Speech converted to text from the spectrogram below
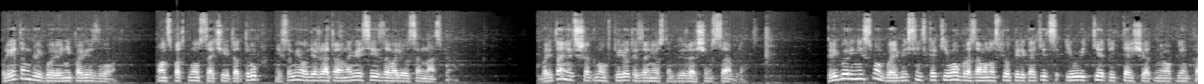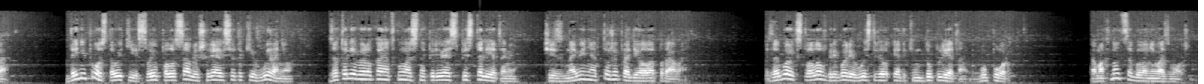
При этом Григорию не повезло. Он споткнулся о чей-то труп, не сумел удержать равновесие и завалился на спину. Британец шагнул вперед и занес над лежащим саблю. Григорий не смог бы объяснить, каким образом он успел перекатиться и уйти от летящего от него клинка. Да и не просто уйти, свою полусаблю Ширяев все-таки выронил, зато левая рука наткнулась на перевязь с пистолетами, через мгновение тоже проделала правая. Из обоих стволов Григорий выстрелил эдаким дуплетом, в упор. Промахнуться было невозможно.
